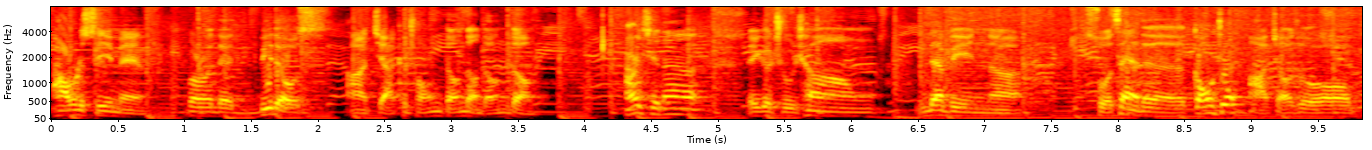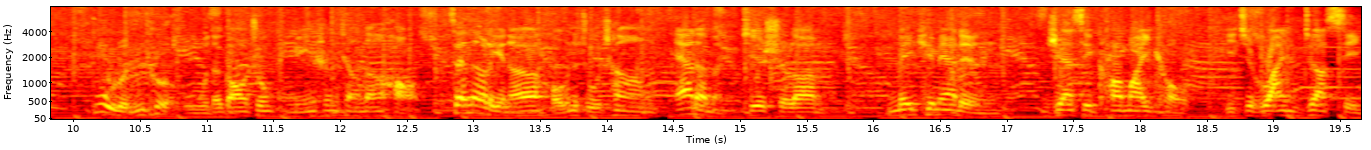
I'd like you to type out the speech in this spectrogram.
Power Simon、或者 The Beatles 啊、甲壳虫等等等等。而且呢，那个主唱 Levin 呢所在的高中啊，叫做布伦特伍德高中，名声相当好。在那里呢，我们的主唱 Adam 结识了 Mickey Madden、Jesse Carmichael。以及 Ryan Justice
